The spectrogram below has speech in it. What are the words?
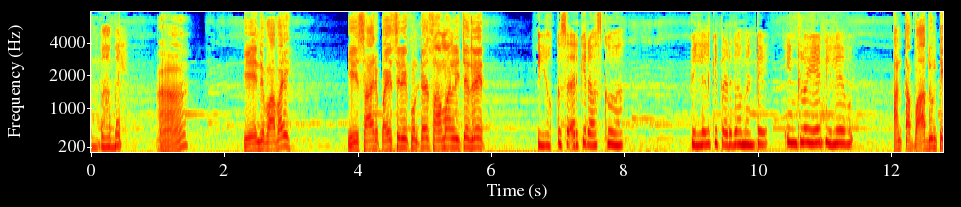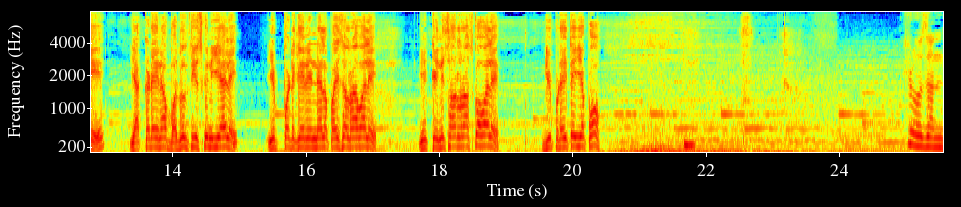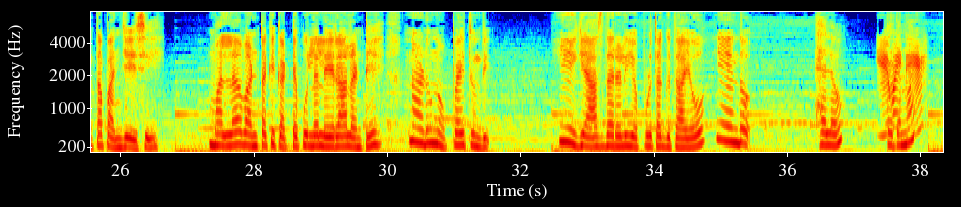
బాబాయ్? ఆ? ఏంది బాబాయ్? ఈసారి పైసలు ఇకుంటే సామాన్లు ఇచ్చేది లేదు. ఈ ఒక్కసారికి రాసుకోవా? పిల్లలకి పెడదామంటే ఇంట్లో ఏమీ లేవు. అంత బాధ ఉంటే ఎక్కడైనా బదులు తీసుకుని ఇయ్యాలి. ఇప్పటికే రెండు నెలల పైసలు రావాలి. ఇంకెన్నిసార్లు రాసుకోవాలి? ఇప్పుడైతే ఇయ్యపో. రోజంతా పనిచేసి మళ్ళా వంటకి కట్టె పుల్ల లేరాలంటే నాడు నొప్పి అవుతుంది ఈ గ్యాస్ ధరలు ఎప్పుడు తగ్గుతాయో ఏందో. హలో? ఏమైంది?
